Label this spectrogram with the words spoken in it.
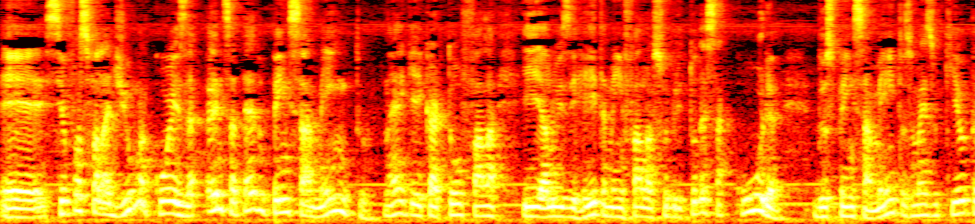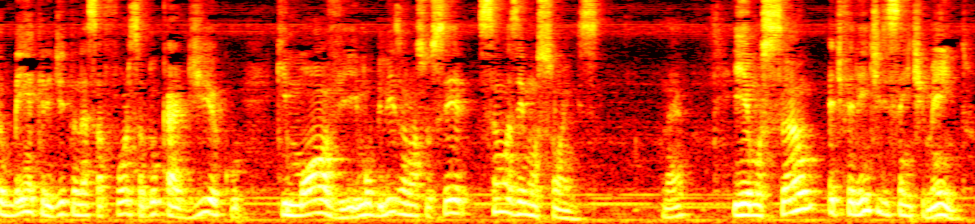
é, se eu fosse falar de uma coisa, antes até do pensamento, né, que Eckhart Tolle fala, e a Louise Hay também fala sobre toda essa cura dos pensamentos, mas o que eu também acredito nessa força do cardíaco que move e mobiliza o nosso ser são as emoções. Né? E emoção é diferente de sentimento.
